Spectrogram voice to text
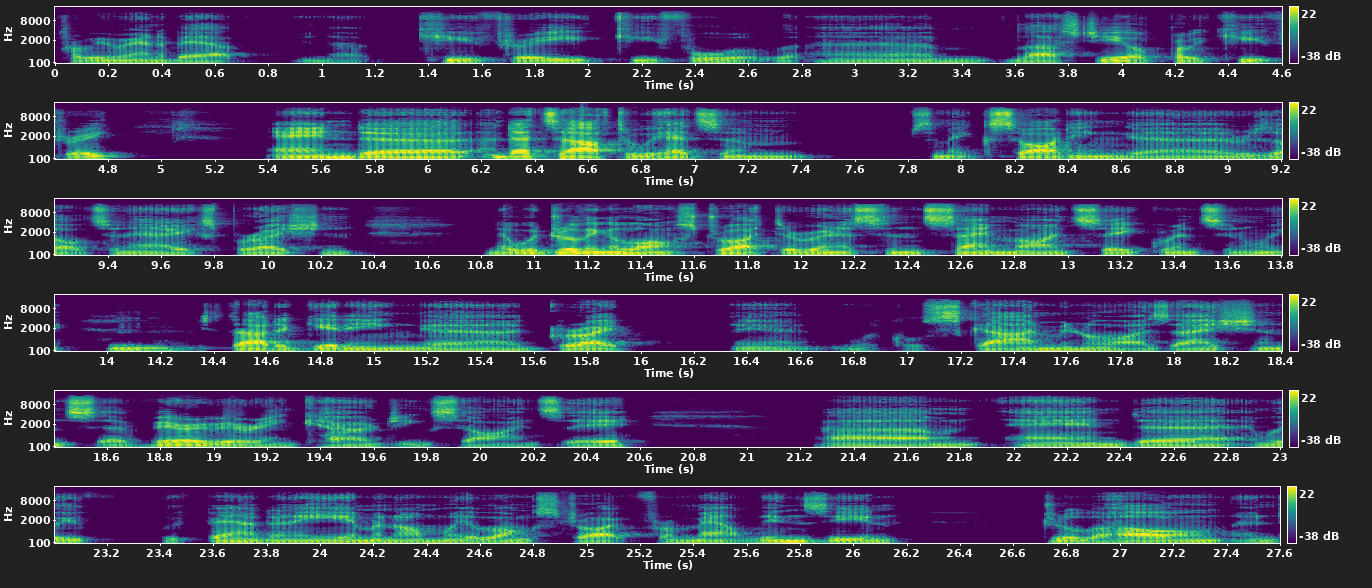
probably around about you know Q3, Q4 um, last year, or probably Q3, and uh, and that's after we had some some exciting uh, results in our exploration. You know, we're drilling along strike to Renison, same mine sequence, and we mm. started getting uh, great you know, what we call skarn mineralization. So very, very encouraging signs there. Um, and uh, and we we found an EM anomaly along strike from Mount Lindsay and drilled a hole, and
